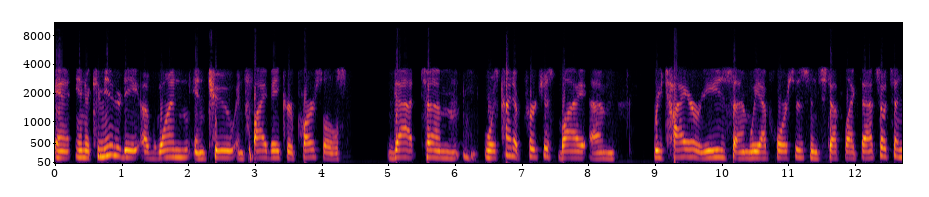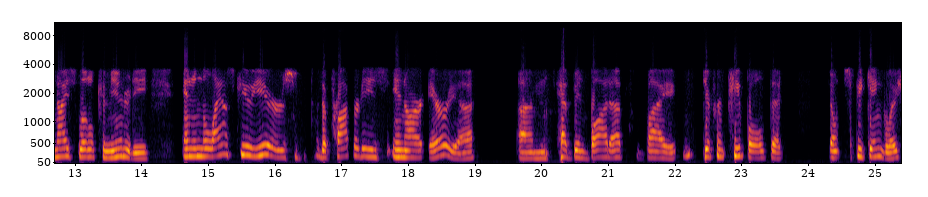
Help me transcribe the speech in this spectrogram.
and in a community of one and two and five acre parcels that um, was kind of purchased by um, retirees. Um, we have horses and stuff like that. So it's a nice little community. And in the last few years, the properties in our area um, have been bought up by different people that don't speak English.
